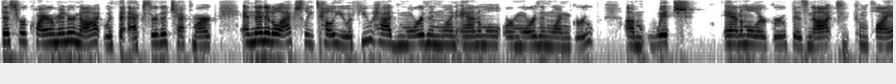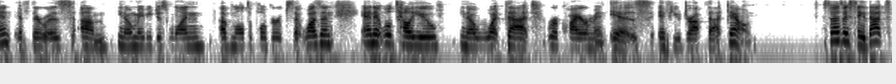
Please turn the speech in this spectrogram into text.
this requirement or not with the X or the check mark, and then it'll actually tell you if you had more than one animal or more than one group, um, which animal or group is not compliant if there was um, you know maybe just one of multiple groups that wasn't and it will tell you you know what that requirement is if you drop that down. So as I say that's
